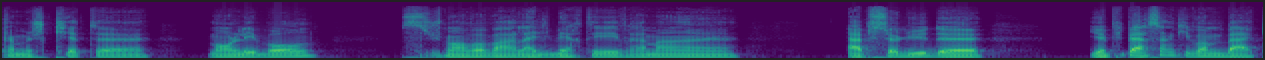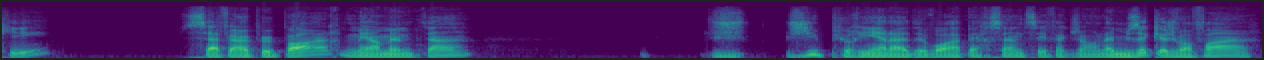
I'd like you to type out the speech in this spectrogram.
comme je quitte euh, mon label, je m'en vais vers la liberté vraiment euh, absolue de. Il n'y a plus personne qui va me backer ça fait un peu peur, mais en même temps, j'ai plus rien à devoir à personne, tu sais. Fait que genre, la musique que je vais faire,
